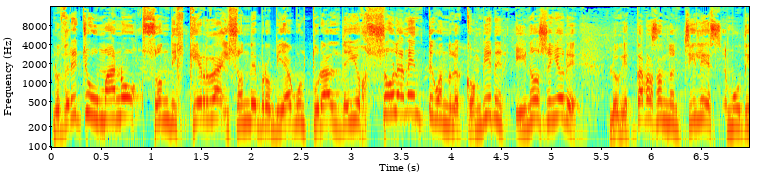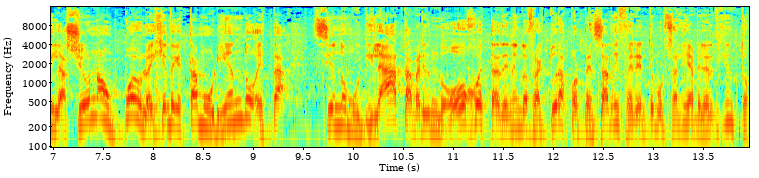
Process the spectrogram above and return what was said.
los derechos humanos son de izquierda y son de propiedad cultural de ellos solamente cuando les conviene. Y no, señores, lo que está pasando en Chile es mutilación a un pueblo. Hay gente que está muriendo, está siendo mutilada, está perdiendo ojos, está teniendo fracturas por pensar diferente, por salir a pelear distinto.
